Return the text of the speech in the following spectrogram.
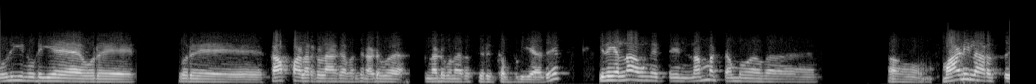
மொழியினுடைய ஒரு ஒரு காப்பாளர்களாக வந்து நடுவ நடுவணர் இருக்க முடியாது. இதையெல்லாம் அவங்க நம்ம மாநில அரசு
